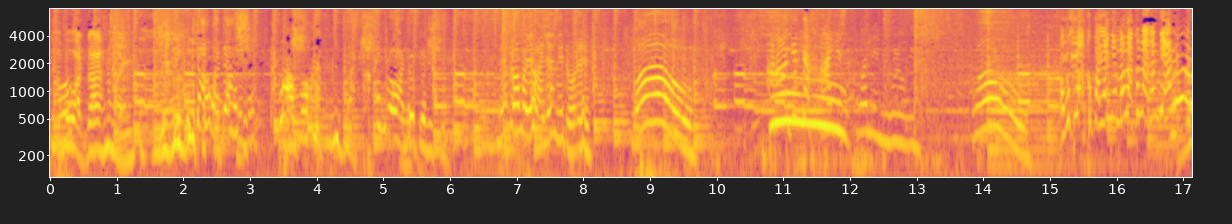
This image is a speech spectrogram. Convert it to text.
Apa wadah namanya? Ini doa apa ya aja nih doa. eh. Wow. Wow. Awas mak, kepalanya mama kena nanti arur.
